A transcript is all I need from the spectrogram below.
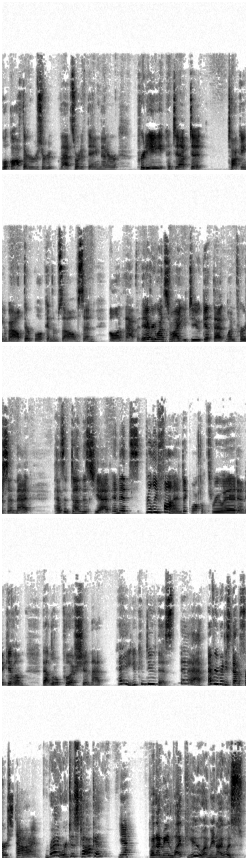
book authors or that sort of thing that are pretty adept at talking about their book and themselves and all of that. But every once in a while you do get that one person that hasn't done this yet. And it's really fun to walk them through it and to give them that little push and that, hey, you can do this. Yeah, everybody's got a first time. Right. We're just talking. Yeah. But I mean, like you, I mean, I was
